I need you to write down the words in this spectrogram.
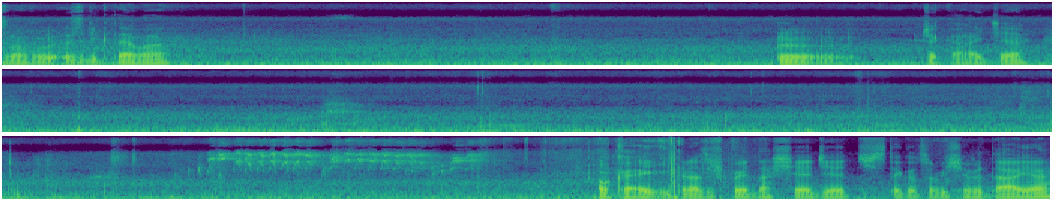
Znowu zniknęła. Mm, czekajcie. Okej, i teraz już powinna siedzieć, z tego co mi się wydaje.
